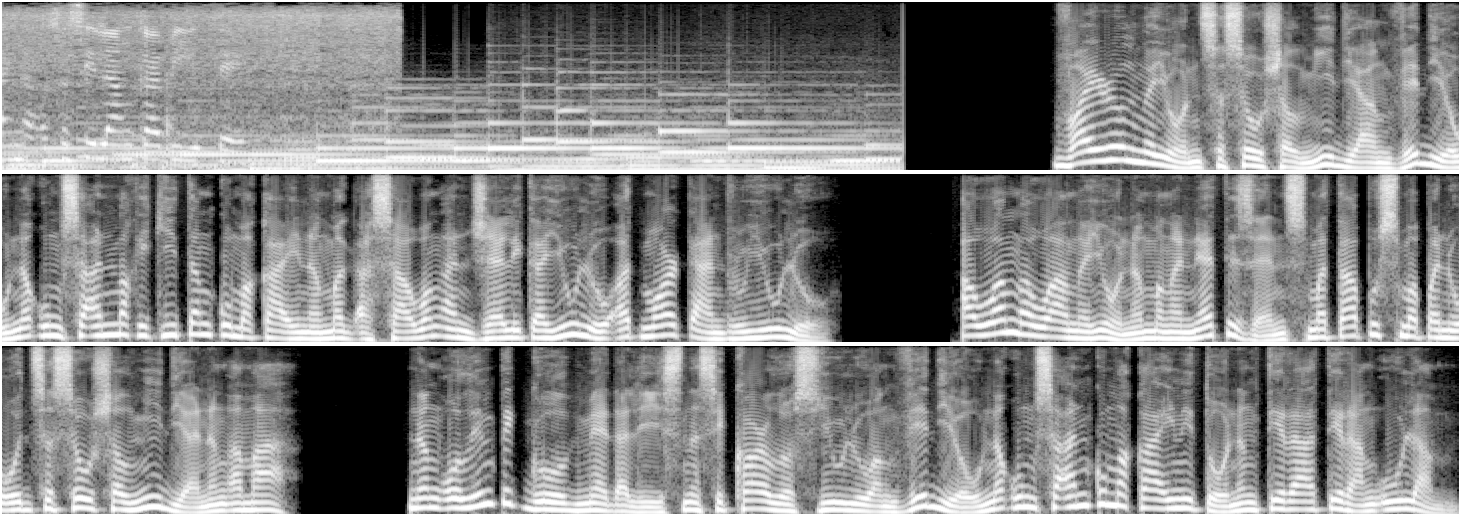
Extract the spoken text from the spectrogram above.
ano, sa Silang Cavite. Viral ngayon sa social media ang video na kung saan makikitang kumakain ang mag-asawang Angelica Yulo at Mark Andrew Yulo. Awang-awa ngayon ang mga netizens matapos mapanood sa social media ng ama. Ng Olympic gold medalist na si Carlos Yulo ang video na kung saan kumakain ito ng tira-tirang ulam.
